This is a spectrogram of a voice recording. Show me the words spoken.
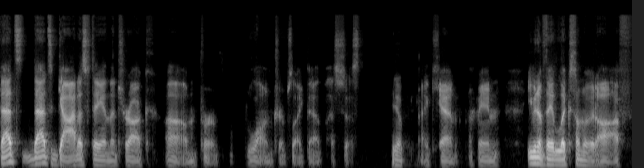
that's that's gotta stay in the truck um for long trips like that. That's just Yep. I can't. I mean, even if they lick some of it off,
